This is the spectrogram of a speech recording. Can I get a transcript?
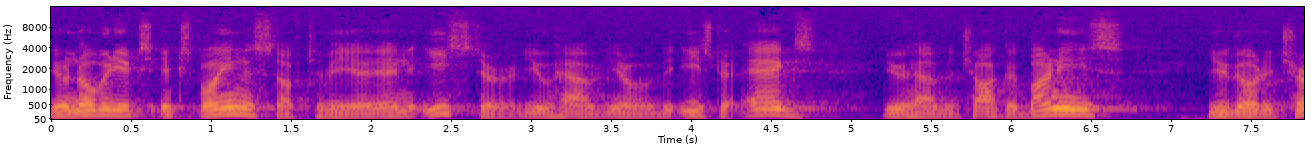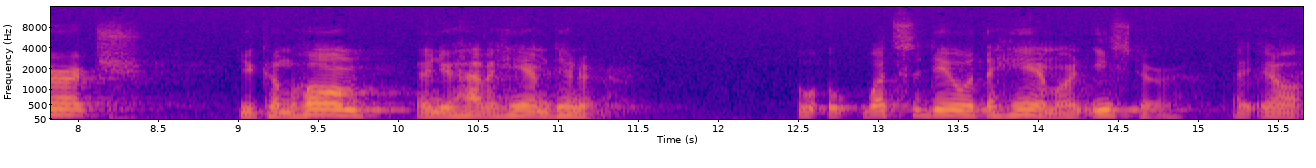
You know, nobody ex- explained this stuff to me. And, and Easter, you have, you know, the Easter eggs, you have the chocolate bunnies, you go to church, you come home, and you have a ham dinner. What's the deal with the ham on Easter? You know,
